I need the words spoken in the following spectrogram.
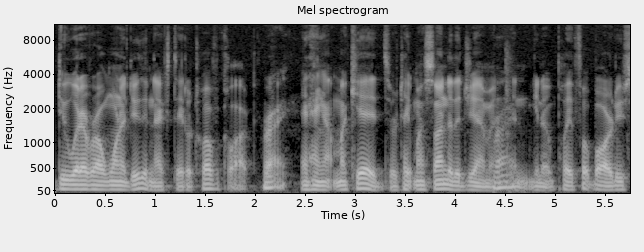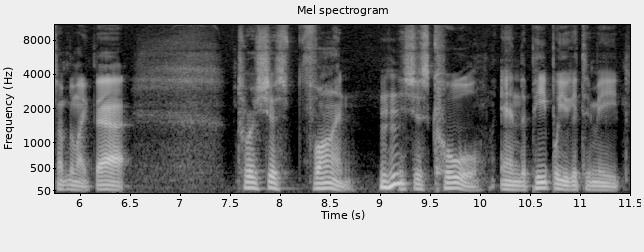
do whatever I want to do the next day till twelve o'clock Right. and hang out with my kids or take my son to the gym and, Right. and you know play football or do something like that. To where it's just fun. Mm-hmm. It's just cool, and the people you get to meet.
